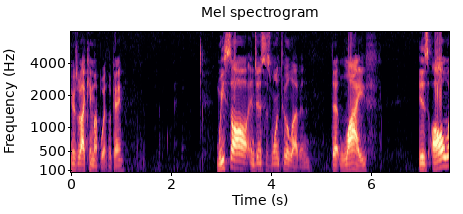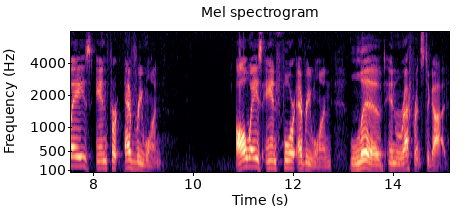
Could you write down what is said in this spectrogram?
Here's what I came up with, okay? We saw in Genesis 1 to 11 that life is always and for everyone, always and for everyone, lived in reference to God.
